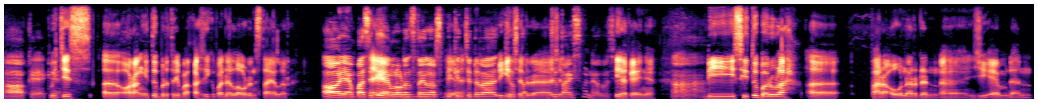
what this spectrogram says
Oh, Oke, oke. Which is eh, orang itu berterima kasih kepada Lawrence Tyler. Oh, yang pas itu Iya yang kan? Lawrence Taylor bikin Iya, cedera bikin Joe, cedera. Joe Theismann ya apa sih? Iya kayaknya. Ah, Di situ barulah eh, para owner dan eh, GM dan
